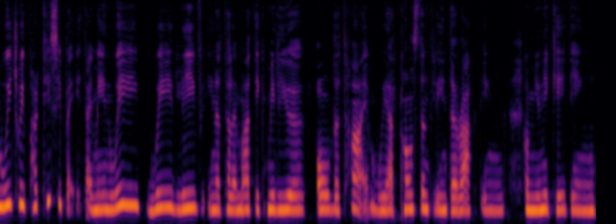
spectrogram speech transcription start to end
to which we participate. I mean, we we live in a telematic milieu all the time. We are constantly interacting, communicating,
